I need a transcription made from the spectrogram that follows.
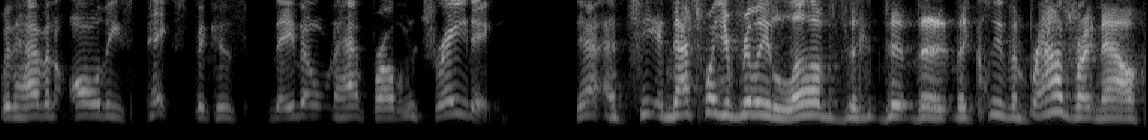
with having all these picks because they don't have problem trading. Yeah, and see, and that's why you really love the the the, the Cleveland Browns right now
